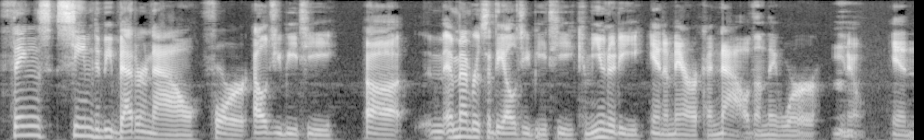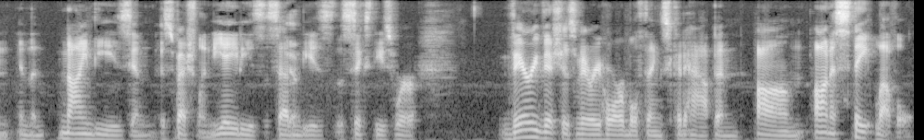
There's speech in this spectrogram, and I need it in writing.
things seem to be better now for LGBT uh, members of the LGBT community in America now than they were, you know, in in the 90s and especially in the 80s, the 70s, yep. the 60s, where very vicious, very horrible things could happen um, on a state level.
